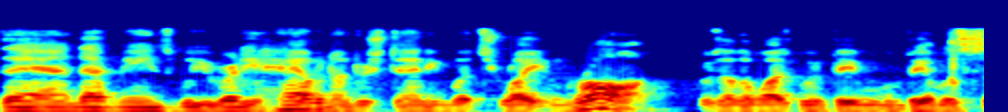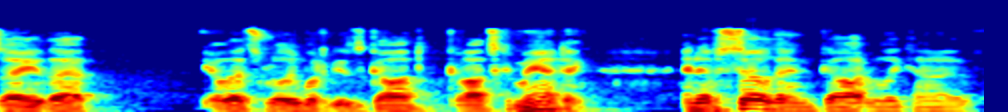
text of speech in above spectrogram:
then that means we already have an understanding what's right and wrong, because otherwise we wouldn't be, we wouldn't be able to say that you know that's really what is God God's commanding. And if so, then God really kind of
